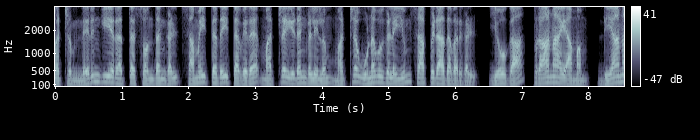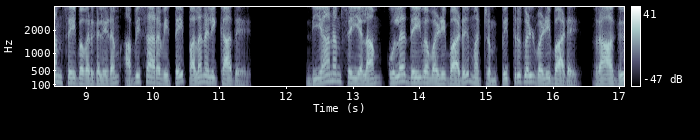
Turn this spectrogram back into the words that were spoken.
மற்றும் நெருங்கிய இரத்த சொந்தங்கள் சமைத்ததை தவிர மற்ற இடங்களிலும் மற்ற உணவுகளையும் சாப்பிடாதவர்கள். யோகா பிராணாயாமம் தியானம் செய்பவர்களிடம் அபிசாரவித்தை பலனளிக்காது. தியானம் செய்யலாம். குல தெய்வ வழிபாடு மற்றும் பித்ருகள் வழிபாடு. ராகு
